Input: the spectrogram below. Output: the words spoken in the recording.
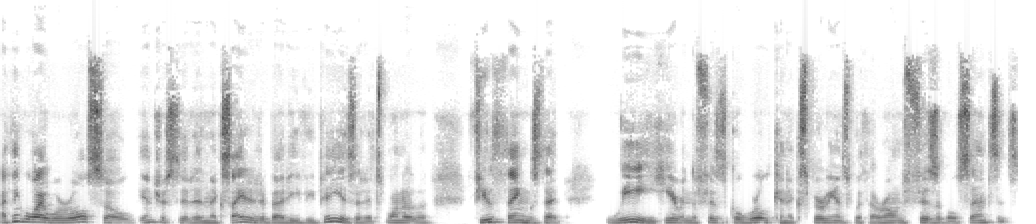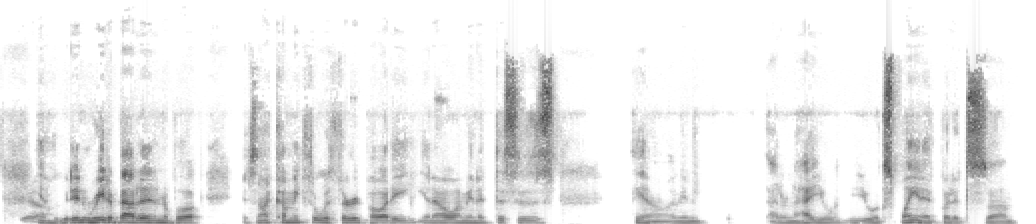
I think, why we're all so interested and excited about EVP is that it's one of the few things that we here in the physical world can experience with our own physical senses. Yeah. You know, we didn't read about it in a book. It's not coming through a third party. You know, I mean, it, this is, you know, I mean, I don't know how you you explain it, but it's um,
